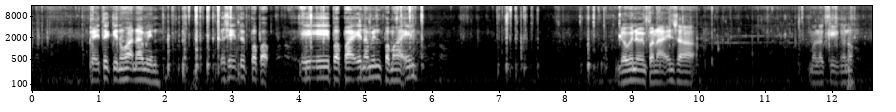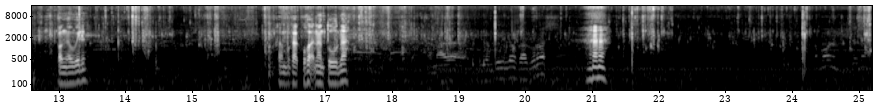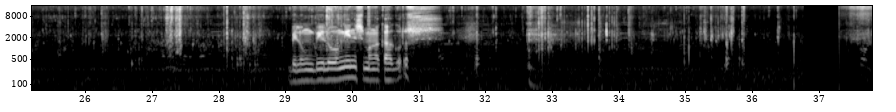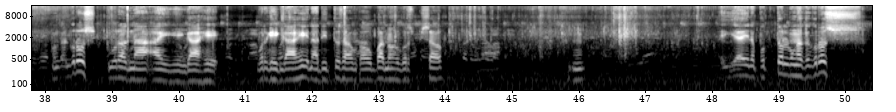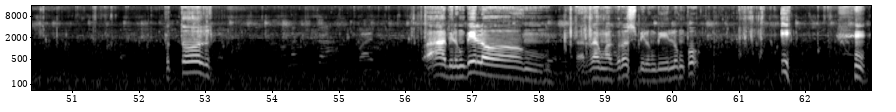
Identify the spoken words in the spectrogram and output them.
Kaya ito kinuha namin. Kasi ito papa ipapain namin pamain. Gawin namin panain sa malaking ano pangawil. Baka makakuha ng tuna. Kaguros. Ha? Bilong-bilongin sa mga kaguros. Mga kaguros, murag na ay gahi. Murag gahi na dito sa akong kauban mga kaguros pisaw. Hmm. Ayay, naputol mga kaguros. Putol. Ah, bilong-bilong. Tara mga gros, bilong-bilong po. Eh.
